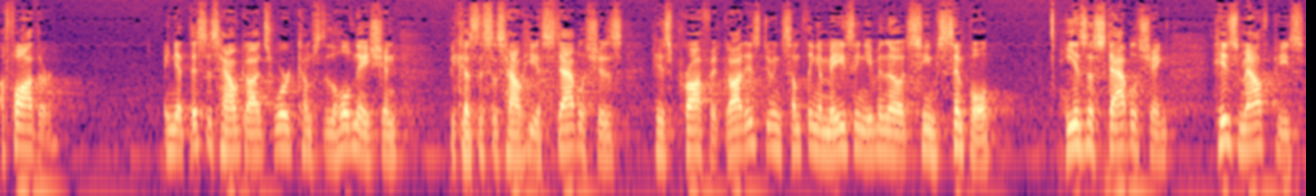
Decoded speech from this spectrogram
a father. And yet, this is how God's word comes to the whole nation because this is how he establishes his prophet. God is doing something amazing, even though it seems simple. He is establishing his mouthpiece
